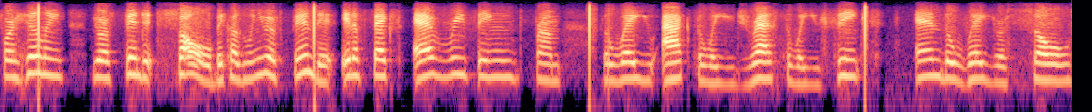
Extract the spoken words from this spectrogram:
for healing your offended soul because when you're offended, it affects everything from the way you act, the way you dress, the way you think, and the way your soul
